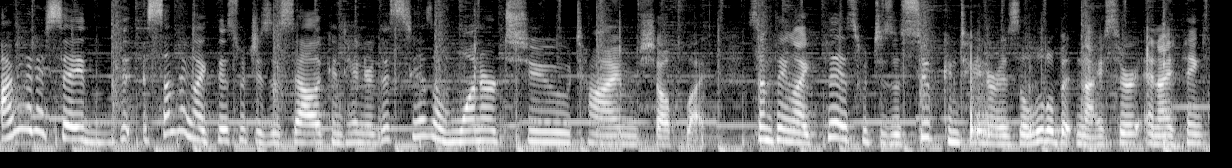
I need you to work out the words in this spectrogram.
I'm gonna say th- something like this, which is a salad container, this has a one or two time shelf life. Something like this, which is a soup container, is a little bit nicer, and I think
